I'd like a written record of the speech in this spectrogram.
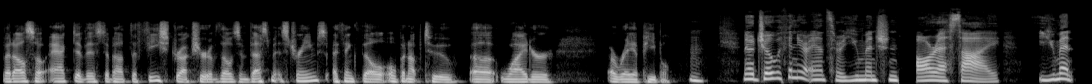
but also activists about the fee structure of those investment streams, I think they'll open up to a wider array of people. Hmm. Now, Joe, within your answer, you mentioned RSI. You meant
